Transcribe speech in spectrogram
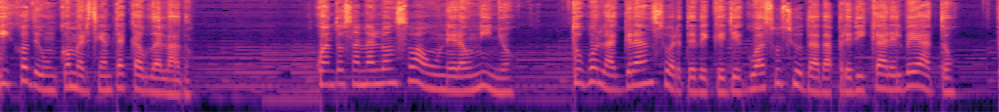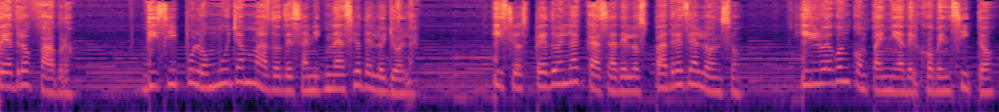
hijo de un comerciante acaudalado. Cuando San Alonso aún era un niño, tuvo la gran suerte de que llegó a su ciudad a predicar el beato Pedro Fabro, discípulo muy amado de San Ignacio de Loyola, y se hospedó en la casa de los padres de Alonso, y luego en compañía del jovencito,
